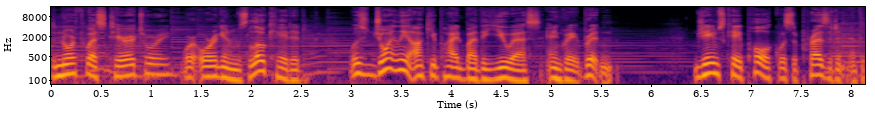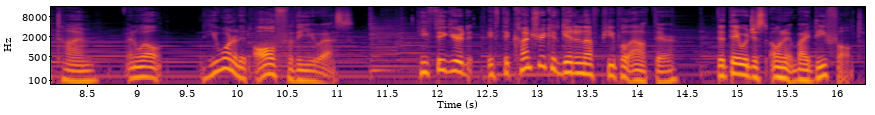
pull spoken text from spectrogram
The Northwest Territory, where Oregon was located, was jointly occupied by the U.S. and Great Britain. James K. Polk was the president at the time, and well, he wanted it all for the U.S. He figured if the country could get enough people out there, that they would just own it by default.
